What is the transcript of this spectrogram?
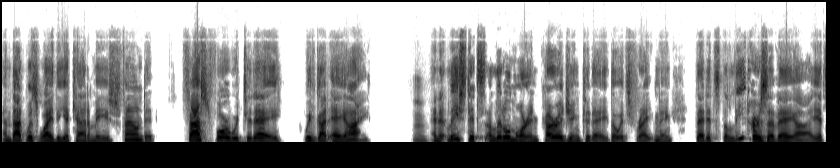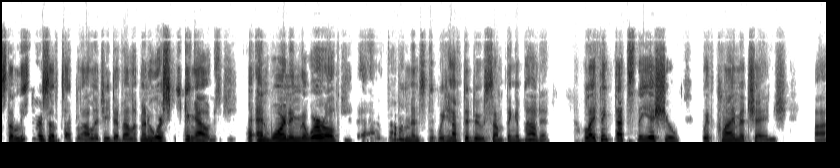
And that was why the academies founded. Fast forward today, we've got AI. Mm. And at least it's a little more encouraging today, though it's frightening, that it's the leaders of AI, it's the leaders of technology development who are speaking out and warning the world and governments that we have to do something about it. Well, I think that's the issue with climate change. Uh,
